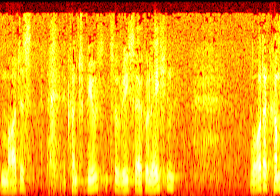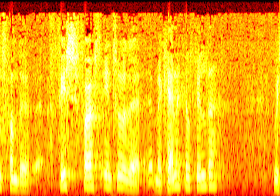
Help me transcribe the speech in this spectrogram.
modest contribution to recirculation. Water comes from the fish first into the mechanical filter, We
